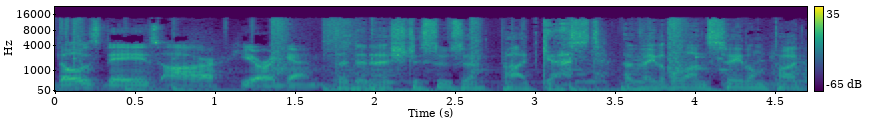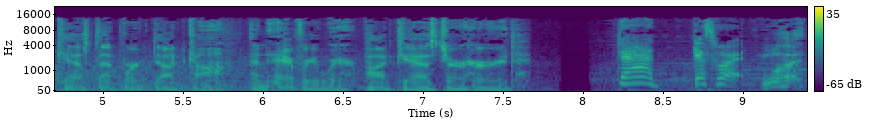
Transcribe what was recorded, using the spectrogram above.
those days are here again. The Dinesh D'Souza Podcast. Available on SalemPodcastNetwork.com and everywhere podcasts are heard. Dad, guess what? What?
